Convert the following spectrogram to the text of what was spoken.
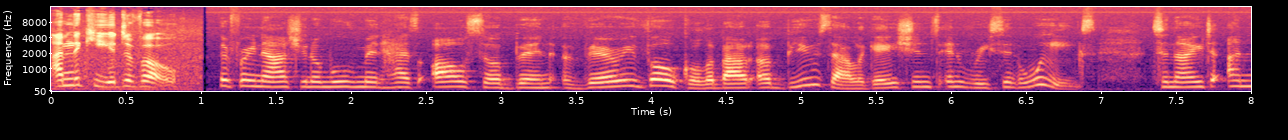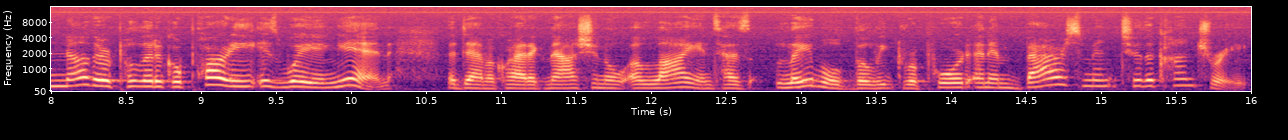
I'm Nakia DeVoe. The Free National Movement has also been very vocal about abuse allegations in recent weeks. Tonight, another political party is weighing in. The Democratic National Alliance has labeled the leaked report an embarrassment to the country.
